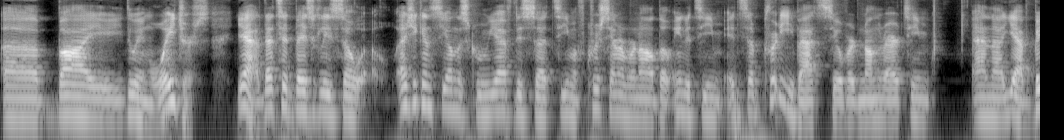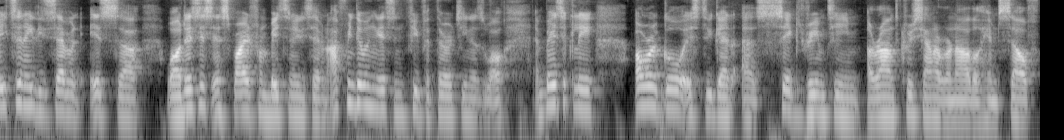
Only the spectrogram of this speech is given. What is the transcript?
uh, by doing wagers. Yeah, that's it basically. So as you can see on the screen, we have this uh, team of Cristiano Ronaldo in the team. It's a pretty bad silver non-rare team. And uh, yeah, Bateson 87 is, uh, well, this is inspired from Bateson 87. I've been doing this in FIFA 13 as well. And basically, our goal is to get a sick dream team around Cristiano Ronaldo himself.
